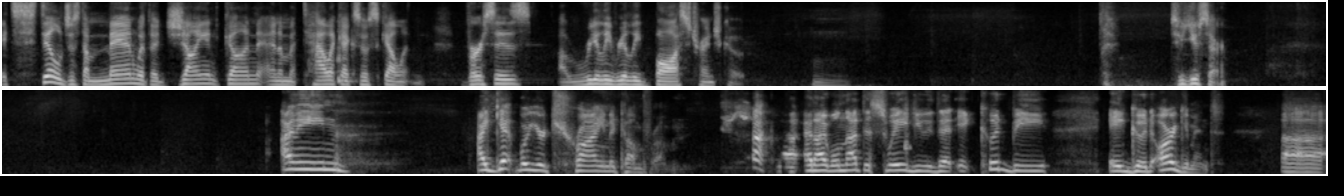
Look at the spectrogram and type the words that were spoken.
it's still just a man with a giant gun and a metallic exoskeleton versus a really, really boss trench coat. Hmm. To you, sir. I mean, I get where you're trying to come from. Uh, and I will not dissuade you that it could be a good argument. Uh,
